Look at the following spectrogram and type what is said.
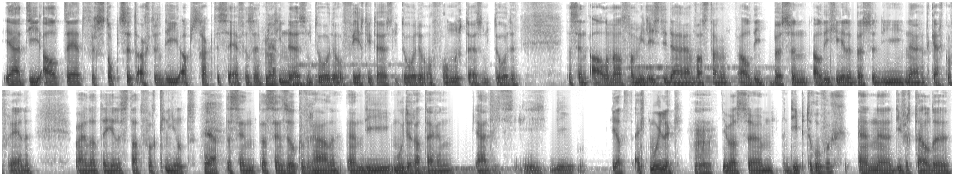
ja, die altijd verstopt zit achter die abstracte cijfers. Hè? 10.000 doden of 40.000 doden of 100.000 doden. Dat zijn allemaal families die daaraan vasthangen. Al die bussen, al die gele bussen die naar het kerkhof rijden, waar dat de hele stad voor knielt. Ja. Dat zijn, dat zijn zulke verhalen. En die moeder had daar een... Ja, die, die, die, die had het echt moeilijk. Die was ehm, diep droevig en eh, die vertelde...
